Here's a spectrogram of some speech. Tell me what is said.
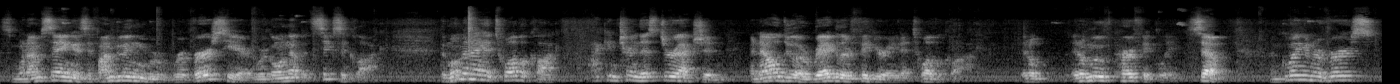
So what I'm saying is if I'm doing re reverse here, we're going up at 6 o'clock. The moment I hit 12 o'clock, I can turn this direction, and now I'll do a regular figure eight at 12 o'clock. It'll, it'll move perfectly. So, I'm going in reverse.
